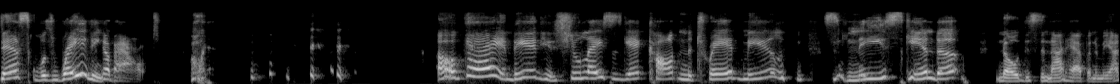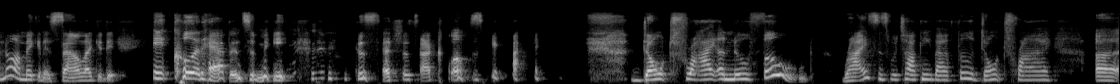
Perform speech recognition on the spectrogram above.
desk was raving about. Okay. and then your shoelaces get caught in the treadmill, knees skinned up. No, this did not happen to me. I know I'm making it sound like it did. It could happen to me because that's just how clumsy I am. Don't try a new food, right? Since we're talking about food, don't try uh,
